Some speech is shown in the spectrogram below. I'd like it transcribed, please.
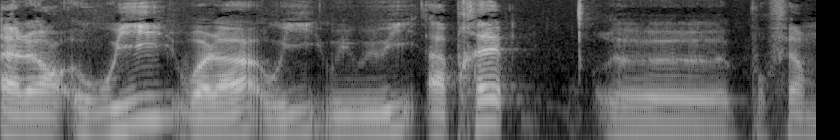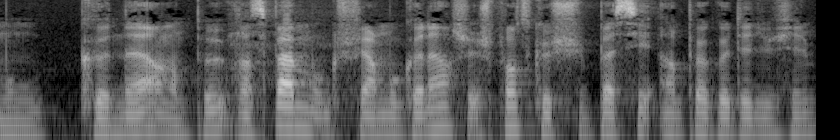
Alors oui, voilà, oui, oui, oui, oui. Après, euh, pour faire mon connard un peu, enfin c'est pas mon, faire mon connard, je, je pense que je suis passé un peu à côté du film.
